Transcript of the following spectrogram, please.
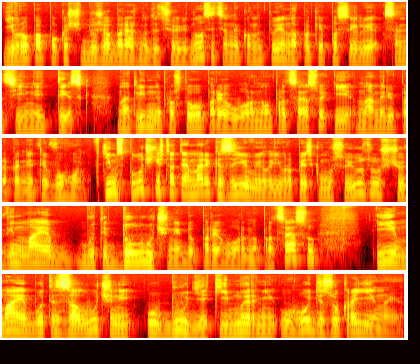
Європа поки що дуже обережно до цього відноситься, не коментує, навпаки, посилює санкційний тиск на тлі непростого переговорного процесу і намірів припинити вогонь. Втім, Сполучені Штати Америки заявили Європейському Союзу, що він має бути долучений до переговорного процесу і має бути залучений у будь-якій мирній угоді з Україною,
